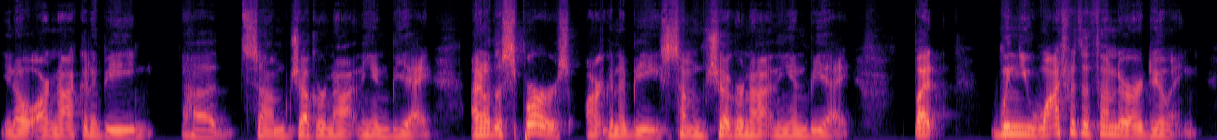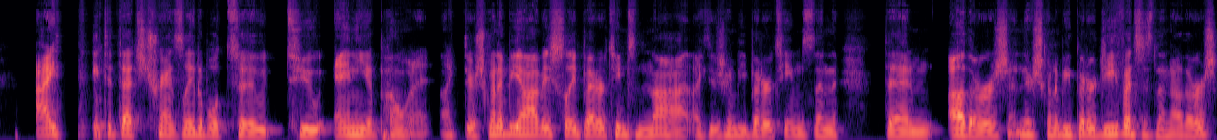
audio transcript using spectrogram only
you know, are not going to be uh, some juggernaut in the NBA. I know the Spurs aren't going to be some juggernaut in the NBA. But when you watch what the Thunder are doing, I think that that's translatable to to any opponent. Like there's going to be obviously better teams than not. Like there's going to be better teams than than others, and there's going to be better defenses than others.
